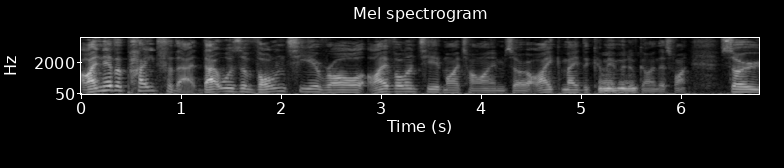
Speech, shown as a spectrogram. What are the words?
I never paid for that. That was a volunteer role. I volunteered my time, so I made the commitment of going. That's fine. So,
